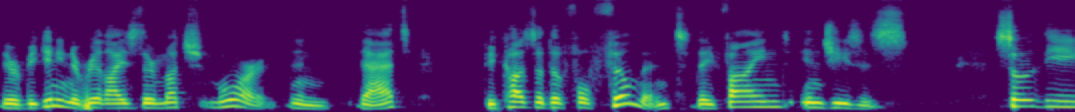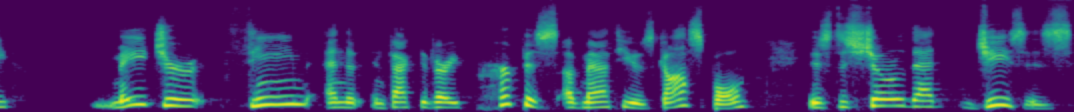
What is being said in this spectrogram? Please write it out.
they're beginning to realize they're much more than that because of the fulfillment they find in Jesus. So, the major theme, and the, in fact, the very purpose of Matthew's gospel is to show that Jesus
